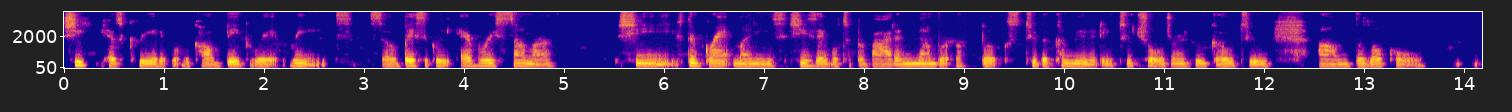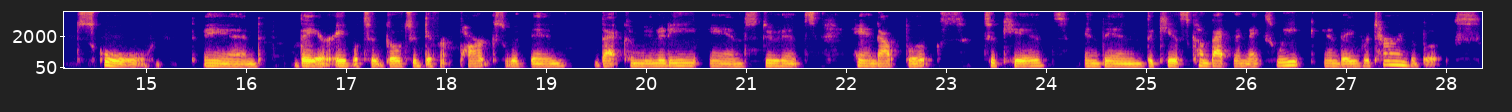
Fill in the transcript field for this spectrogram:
She has created what we call Big Red Reads. So basically, every summer, she through grant monies she's able to provide a number of books to the community to children who go to um, the local school. And they are able to go to different parks within that community and students hand out books to kids. And then the kids come back the next week and they return the books.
